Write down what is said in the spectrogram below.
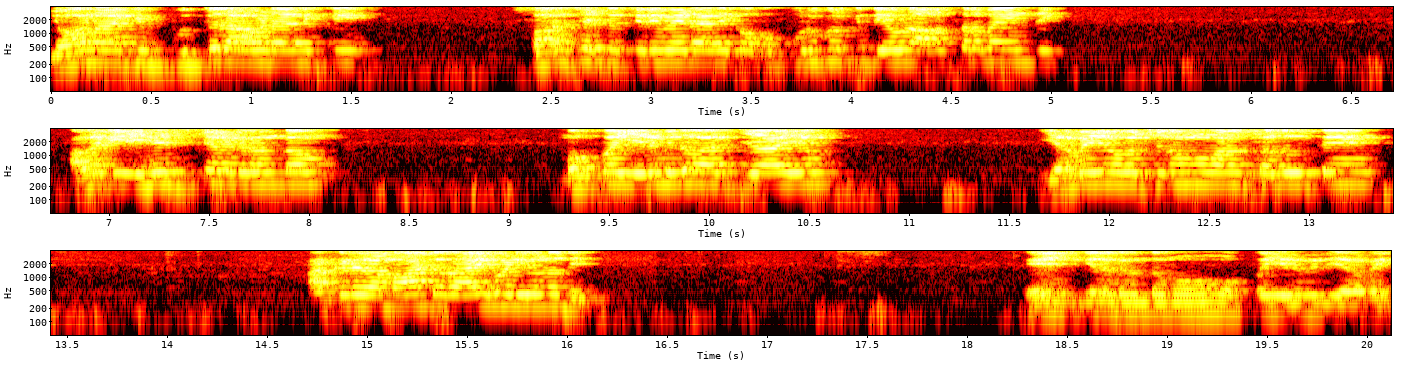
యోనాకి బుద్ధి రావడానికి సొర చెట్టు తినివేయడానికి ఒక పురుగుకి దేవుడు అవసరమైంది. అలాగే హెచ్కేల గ్రంథం ముప్పై ఎనిమిదో అధ్యాయం ఇరవయో వచనము మనం చదివితే అక్కడ మాట రాయబడి ఉన్నది. హెచ్కేల గ్రంథము ముప్పై ఎనిమిది ఇరవై.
